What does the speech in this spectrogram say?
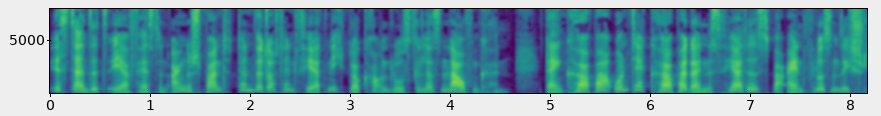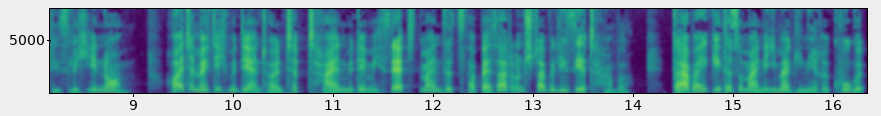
Ist dein Sitz eher fest und angespannt, dann wird auch dein Pferd nicht locker und losgelassen laufen können. Dein Körper und der Körper deines Pferdes beeinflussen sich schließlich enorm. Heute möchte ich mit dir einen tollen Tipp teilen, mit dem ich selbst meinen Sitz verbessert und stabilisiert habe. Dabei geht es um eine imaginäre Kugel.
